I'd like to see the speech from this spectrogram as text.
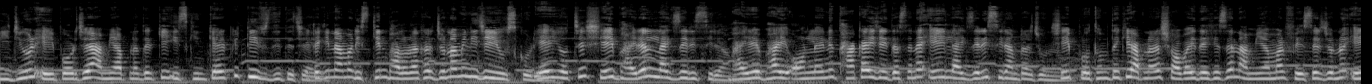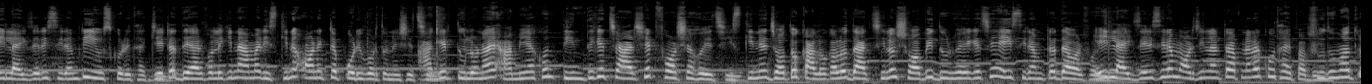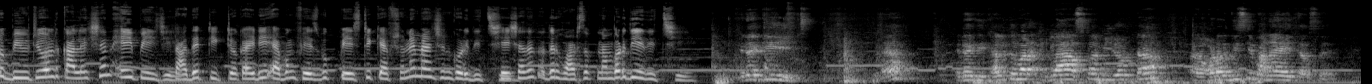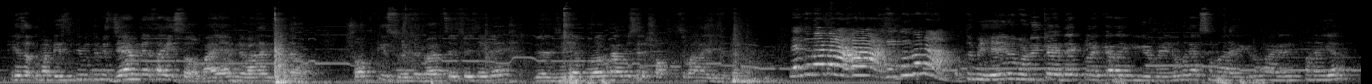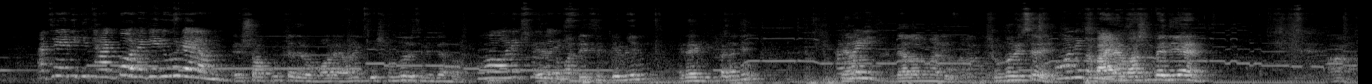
ভিডিওর এই পর্যায়ে আমি আপনাদেরকে স্কিন কেয়ার একটি টিপস দিতে চাই। এটা কিনা আমার স্কিন ভালো রাখার জন্য আমি নিজে ইউজ করি। এই হচ্ছে সেই ভাইরাল লাক্সারি সিরাম ভাইরে ভাই অনলাইনে থাকাই যাইতেছে না এই লাক্সারি সিরামটার জন্য। সেই প্রথম থেকে আপনারা সবাই দেখেছেন আমি আমার ফেসের জন্য এই লাক্সারি সিরামটি ইউজ করে থাকি। যেটা দেওয়ার ফলে কিনা আমার স্কিনে অনেকটা পরিবর্তন এসেছে। আগের তুলনায় আমি এখন তিন থেকে চার শেড ফর্সা হয়েছি। স্কিনে যত কালো কালো দাগ ছিল সবই দূর হয়ে গেছে এই সিরামটা দেওয়ার ফলে। এই লাক্সারি সিরাম অরিজিনালটা আপনারা কোথায় পাবেন? শুধুমাত্র বিউটি ওয়ার্ল্ড কালেকশন এই পেজে তাদের টিকটক আইডি এবং ফেসবুক পেজটি ক্যাপশনে মেনশন করে দিচ্ছি। সেই সাথে তাদের হোয়াটসঅ্যাপ নাম্বার দিয়ে দিচ্ছি। এটা কি? হ্যাঁ? এটা কি? খালি তোমার গ্লাসটা মিররটা অর্ডার দিছি বানাই আইতাছে। ঠিক আছে তোমার ড্রেসিং টেবিল তুমি জ্যাম নে চাইছো ভাই এমনি বানাই দিতে দাও। সব কিছু এই যে ওয়েবসাইট সাইটে যে প্রোগ্রাম আছে সব কিছু বানাই দিতে দাও। তুমি না? হেই রুম ঢুকাই দেখলে কারা কি করবে? এই রুমে দেখছ না? এই রুমে আগে দেখছ না ইয়া? আচ্ছা এটি কি থাকব নাকি এটি উঠে এলাম? এই সব উঠতে দেবো পরে অনেক কি সুন্দর হয়েছে নিতে হবে। ও অনেক এটা সুন্দর তোমার ড্রেসিং টেবিল এটা কি জানি? আলমারি। দেয়াল আলমারি। সুন্দর হয়েছে? বাইরে ওয়াশিং পে দিয়েন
